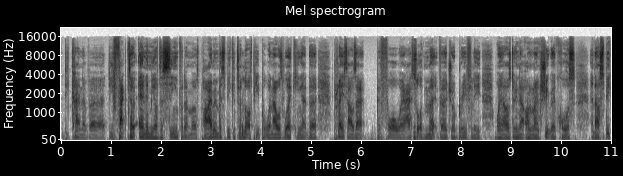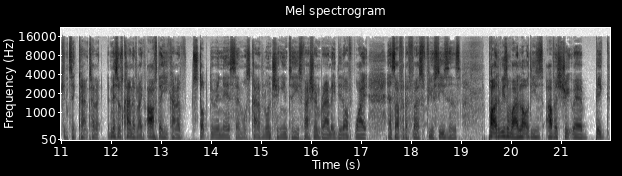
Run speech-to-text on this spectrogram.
the kind of uh, de facto enemy of the scene for the most part. I remember speaking to a lot of people when I was working at the place I was at before where I sort of met Virgil briefly when I was doing that online streetwear course and I was speaking to and this was kind of like after he kind of stopped doing this and was kind of launching into his fashion brand that he did off white and stuff for the first few seasons. Part of the reason why a lot of these other streetwear big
